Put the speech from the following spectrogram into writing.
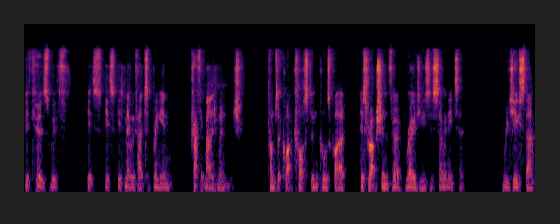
because we've it's it's it's meant we've had to bring in traffic management, which comes at quite a cost and cause quite a disruption for road users. So we need to reduce that.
